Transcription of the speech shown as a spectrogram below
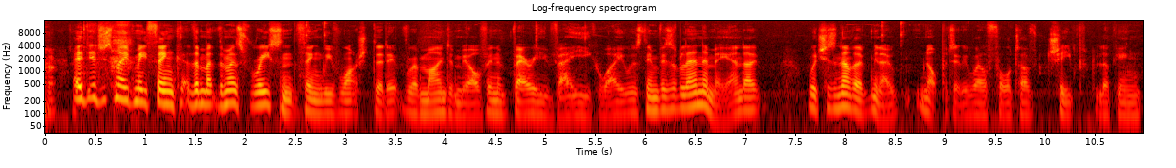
Uh, it, it just made me think. The the most recent thing we've watched that it reminded me of in a very vague way was the Invisible Enemy, and I, which is another you know not particularly well thought of, cheap looking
